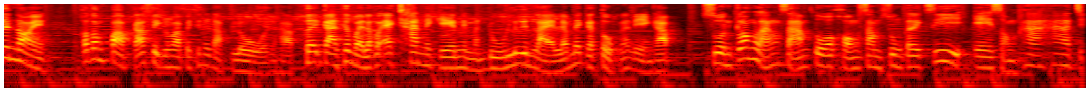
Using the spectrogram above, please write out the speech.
ลื่นๆหน่อย ก็ต้องปรับกราฟิกลงมาเป็นที่ระดับโลนะครับ เพื่อให้การเคลื่อนไหวแล้วก็แอคชั่นในเกมเนี่ยมันดูลื่นไหลและไม่กระตุกนั่นเองครับ ส่วนกล้องหลัง 3 ตัวของ Samsung Galaxy A255G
